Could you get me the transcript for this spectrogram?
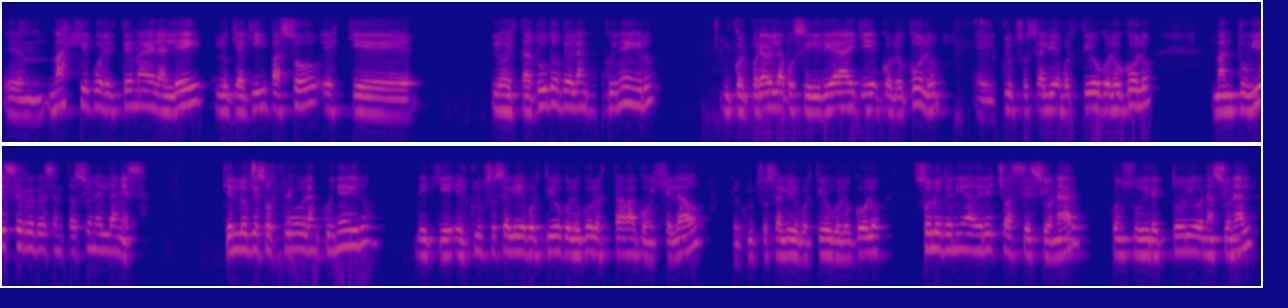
más que por el tema de la ley, lo que aquí pasó es que los estatutos de blanco y negro incorporaron la posibilidad de que Colo Colo, el Club Social y Deportivo Colo Colo, mantuviese representación en la mesa. ¿Qué es lo que sostuvo blanco y negro? De que el Club Social y Deportivo Colo Colo estaba congelado, que el Club Social y Deportivo Colo Colo solo tenía derecho a sesionar con su directorio nacional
